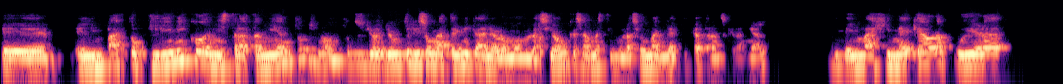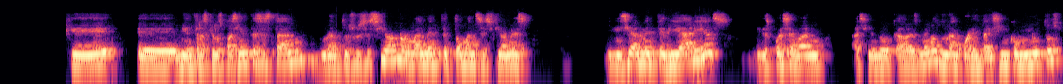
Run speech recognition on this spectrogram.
eh, el impacto clínico de mis tratamientos. ¿no? Entonces yo, yo utilizo una técnica de neuromodulación que se llama estimulación magnética transcranial y me imaginé que ahora pudiera que eh, mientras que los pacientes están durante su sesión, normalmente toman sesiones inicialmente diarias y después se van haciendo cada vez menos, duran 45 minutos,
